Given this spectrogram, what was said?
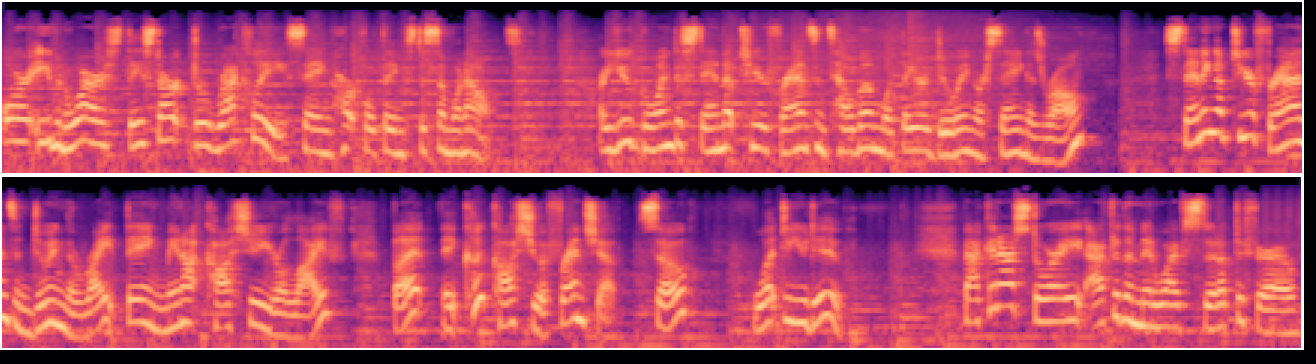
Or even worse, they start directly saying hurtful things to someone else? Are you going to stand up to your friends and tell them what they are doing or saying is wrong? Standing up to your friends and doing the right thing may not cost you your life, but it could cost you a friendship. So, what do you do? Back in our story, after the midwife stood up to Pharaoh,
